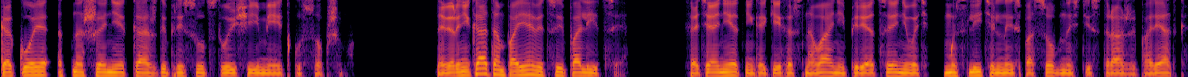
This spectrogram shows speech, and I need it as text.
какое отношение каждый присутствующий имеет к усопшему. Наверняка там появится и полиция. Хотя нет никаких оснований переоценивать мыслительные способности стражи порядка.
